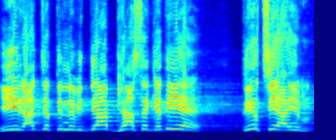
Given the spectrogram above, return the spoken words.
ഈ രാജ്യത്തിന്റെ വിദ്യാഭ്യാസ ഗതിയെ തീർച്ചയായും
